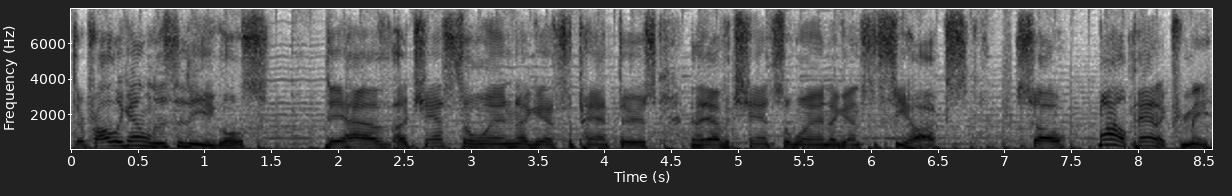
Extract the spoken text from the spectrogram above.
They're probably going to lose to the Eagles. They have a chance to win against the Panthers, and they have a chance to win against the Seahawks. So mild panic for me.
